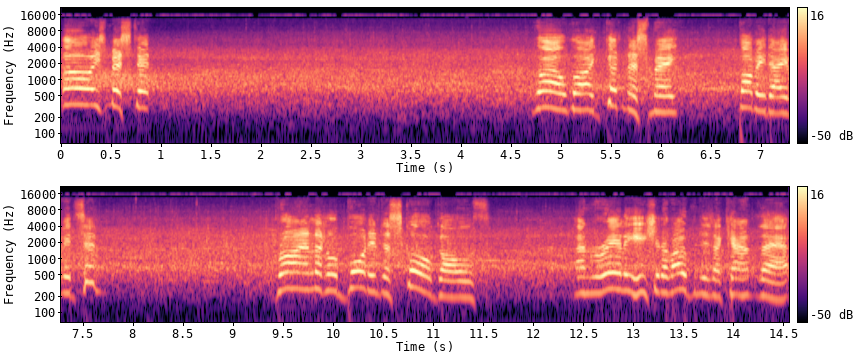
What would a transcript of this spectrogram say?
oh, he's missed it. Well, my goodness me. Bobby Davison. Brian Little bought him to score goals. And really, he should have opened his account there.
